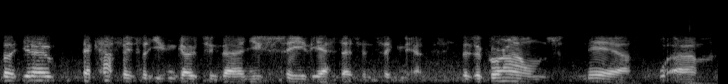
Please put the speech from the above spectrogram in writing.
But you know, there are cafes that you can go to there, and you see the SS insignia. There's a grounds near um,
